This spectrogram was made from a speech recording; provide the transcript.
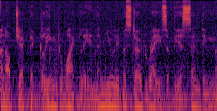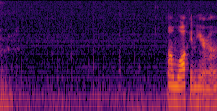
An object that gleamed whitely in the newly bestowed rays of the ascending moon. Oh, I'm walking here, huh?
